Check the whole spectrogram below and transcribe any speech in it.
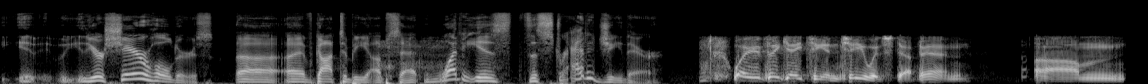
your shareholders uh, have got to be upset. What is the strategy there? Well, you think AT and T would step in? Um,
